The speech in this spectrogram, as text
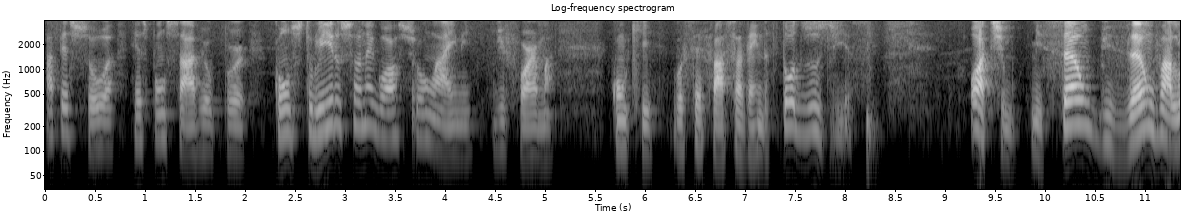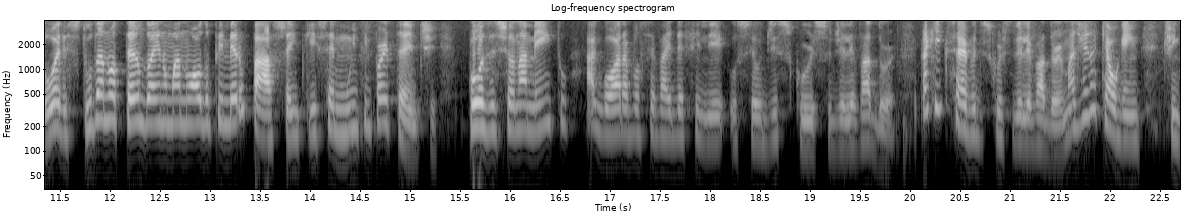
a pessoa responsável por construir o seu negócio online de forma com que você faça a venda todos os dias. Ótimo. Missão, visão, valores, tudo anotando aí no manual do primeiro passo, hein? Porque isso é muito importante. Posicionamento, agora você vai definir o seu discurso de elevador. Para que, que serve o discurso de elevador? Imagina que alguém te,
